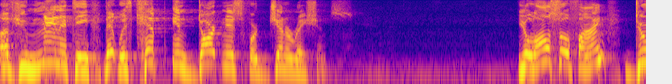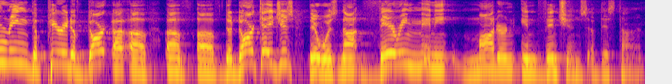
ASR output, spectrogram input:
of humanity that was kept in darkness for generations. You'll also find during the period of dark uh, uh, of, of the dark ages, there was not very many modern inventions of this time.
